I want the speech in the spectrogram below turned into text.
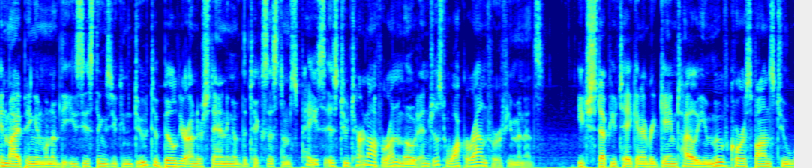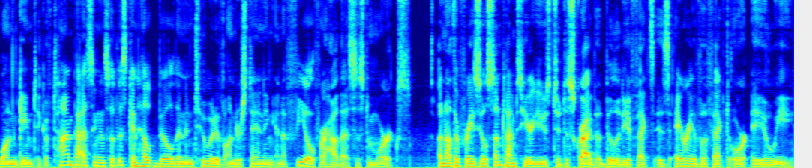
In my opinion, one of the easiest things you can do to build your understanding of the tick system's pace is to turn off run mode and just walk around for a few minutes. Each step you take and every game tile you move corresponds to one game tick of time passing, and so this can help build an intuitive understanding and a feel for how that system works. Another phrase you'll sometimes hear used to describe ability effects is area of effect or AoE.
